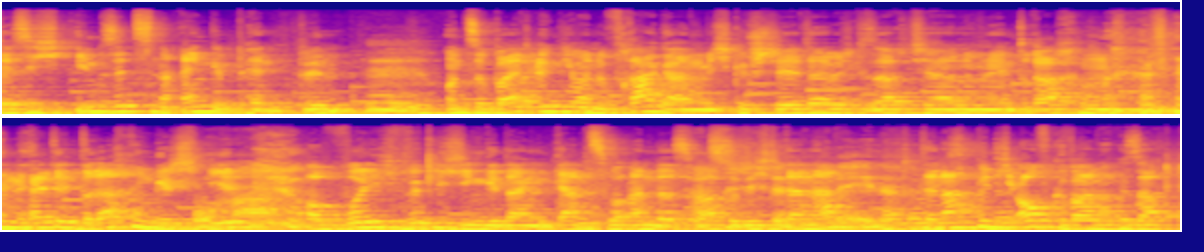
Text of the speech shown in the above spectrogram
dass ich im Sitzen eingepennt bin. Mhm. Und sobald irgendjemand eine Frage an mich gestellt hat, habe ich gesagt, ja, nimm den Drachen. Dann hat den Drachen gespielt, Oha. obwohl ich wirklich in Gedanken ganz woanders war. Hast du dich denn danach, erinnert an Danach bin ich aufgewacht und habe gesagt,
